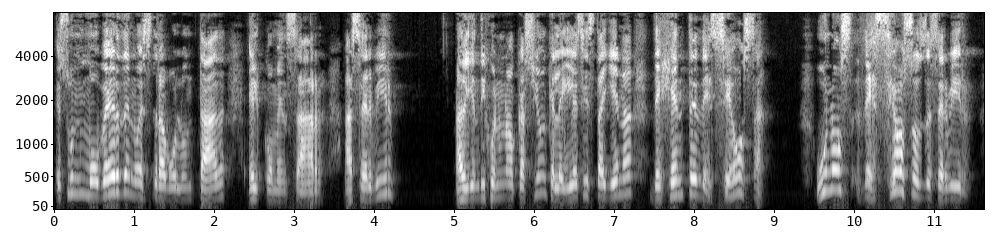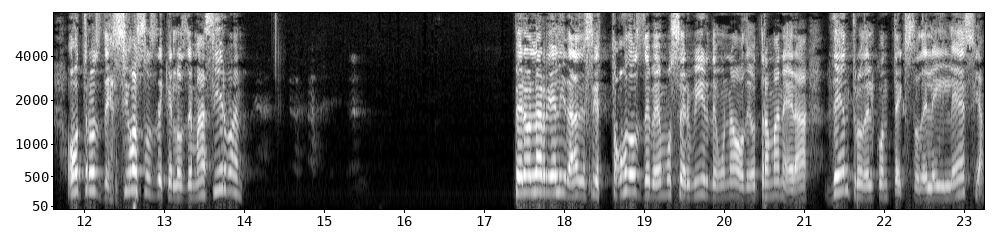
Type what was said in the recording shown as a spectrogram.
Es un mover de nuestra voluntad el comenzar a servir. Alguien dijo en una ocasión que la iglesia está llena de gente deseosa, unos deseosos de servir otros deseosos de que los demás sirvan. Pero la realidad es que todos debemos servir de una o de otra manera dentro del contexto de la iglesia.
